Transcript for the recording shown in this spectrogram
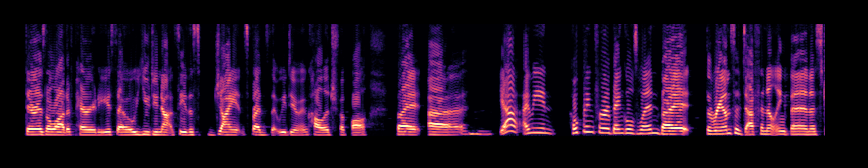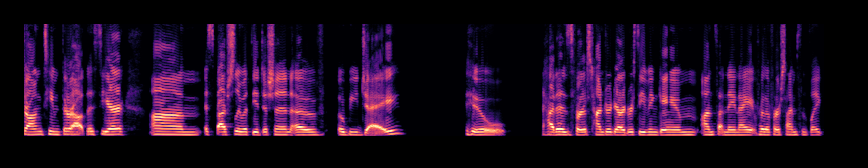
there is a lot of parity, so you do not see this giant spreads that we do in college football. But uh, mm-hmm. yeah, I mean, hoping for a Bengals win, but the Rams have definitely been a strong team throughout this year, um, especially with the addition of OBJ, who had his first 100 yard receiving game on Sunday night for the first time since like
